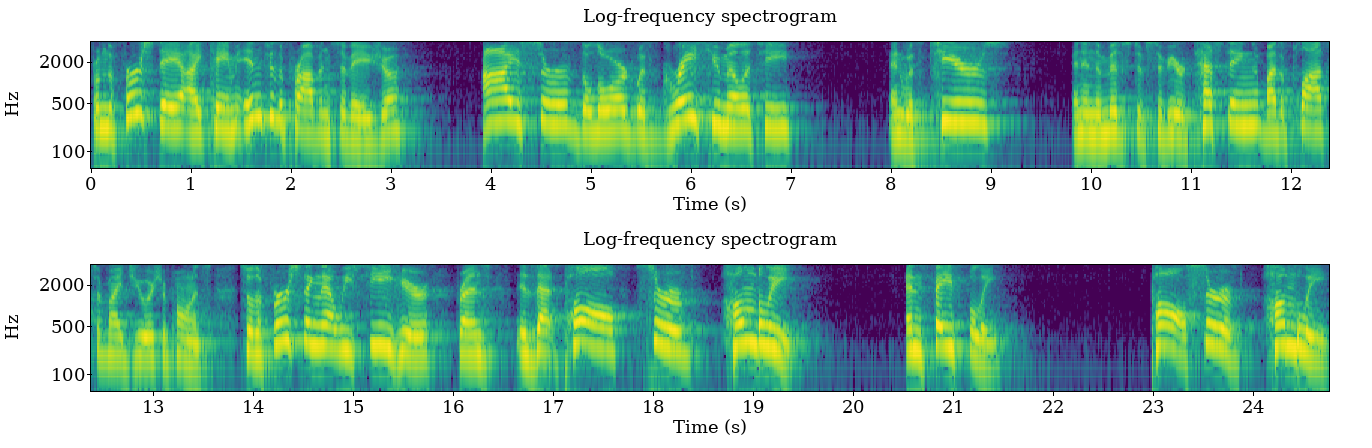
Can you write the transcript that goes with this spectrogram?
From the first day I came into the province of Asia, I served the Lord with great humility and with tears and in the midst of severe testing by the plots of my Jewish opponents. So, the first thing that we see here, friends, is that Paul served humbly and faithfully. Paul served humbly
